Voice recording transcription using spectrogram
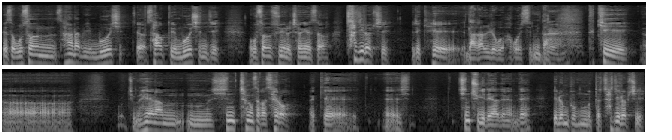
그래서 우선 산업이 무엇이 저 사업들이 무엇인지 우선 순위를 정해서 차질 없이 이렇게 해 나가려고 하고 있습니다. 네. 특히 어, 지금 해남 음, 신청사가 새로 이렇게 에, 시- 신축이 돼야 되는데 이런 부분부터 차질 없이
